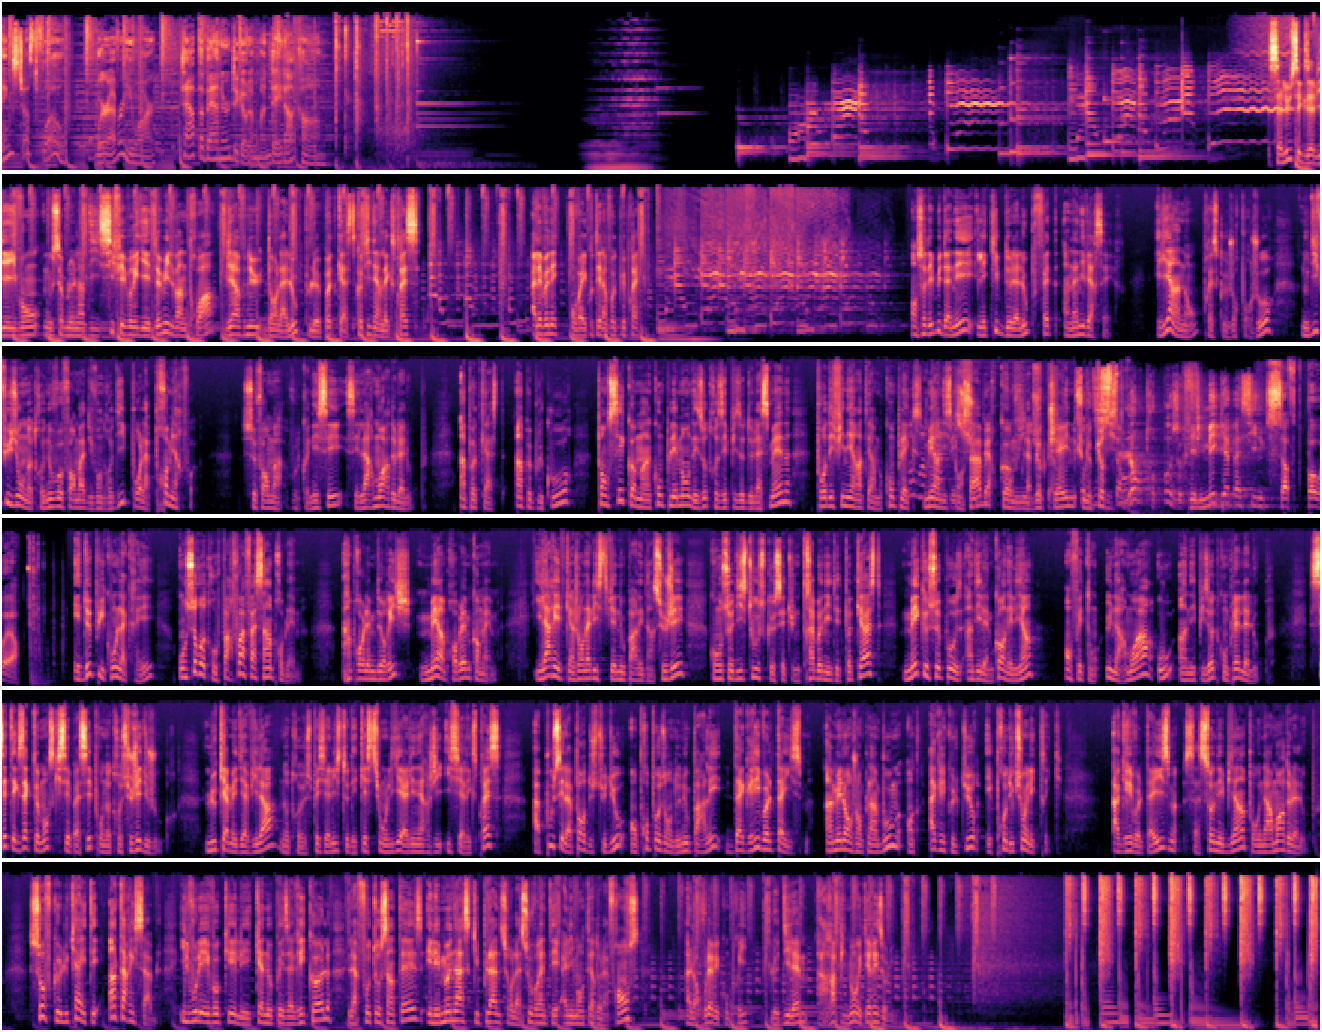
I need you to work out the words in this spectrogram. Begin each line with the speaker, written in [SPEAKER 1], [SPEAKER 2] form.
[SPEAKER 1] things just flow wherever you are. Tap the banner to go to Monday.com.
[SPEAKER 2] Salut, c'est Xavier Yvon. Nous sommes le lundi 6 février 2023. Bienvenue dans La Loupe, le podcast quotidien de l'Express. Allez, venez, on va écouter l'info de plus près. En ce début d'année, l'équipe de La Loupe fête un anniversaire. Il y a un an, presque jour pour jour, nous diffusions notre nouveau format du vendredi pour la première fois. Ce format, vous le connaissez, c'est l'armoire de La Loupe. Un podcast un peu plus court, pensé comme un complément des autres épisodes de la semaine pour définir un terme complexe mais indispensable comme la blockchain ou le Kurdistan.
[SPEAKER 3] Des méga bassines soft power.
[SPEAKER 2] Et depuis qu'on l'a créé, on se retrouve parfois face à un problème. Un problème de riche, mais un problème quand même. Il arrive qu'un journaliste vienne nous parler d'un sujet, qu'on se dise tous que c'est une très bonne idée de podcast, mais que se pose un dilemme cornélien, en fait-on une armoire ou un épisode complet de la loupe? C'est exactement ce qui s'est passé pour notre sujet du jour. Lucas Mediavilla, notre spécialiste des questions liées à l'énergie ici à l'Express, a poussé la porte du studio en proposant de nous parler d'agrivoltaïsme, un mélange en plein boom entre agriculture et production électrique. Agrivoltaïsme, ça sonnait bien pour une armoire de la loupe. Sauf que Lucas était intarissable. Il voulait évoquer les canopées agricoles, la photosynthèse et les menaces qui planent sur la souveraineté alimentaire de la France. Alors vous l'avez compris, le dilemme a rapidement été résolu.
